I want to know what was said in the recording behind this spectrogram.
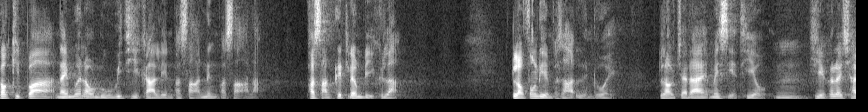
ก็คิดว่าในเมื่อเรารู้วิธีการเรียนภาษาหนึ่งภาษาละ ภาษาอังกฤษเริ่มดีขึ้นละ เราต้องเรียนภาษาอื่นด้วย เราจะได้ไม่เสียเที่ยวเฮียก็เลยใช้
